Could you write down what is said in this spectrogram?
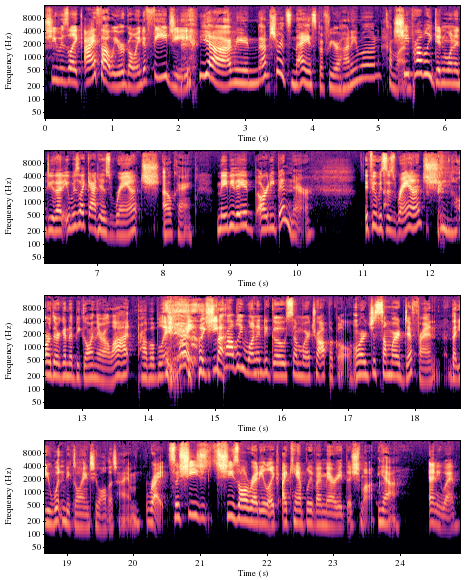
She was like, I thought we were going to Fiji. Yeah, I mean, I'm sure it's nice, but for your honeymoon, come on. She probably didn't want to do that. It was like at his ranch. okay. Maybe they had already been there. If it was his ranch. Or they're going to be going there a lot, probably. Right. like she not- probably wanted to go somewhere tropical. or just somewhere different that you wouldn't be going to all the time. Right. So she's she's already like, I can't believe I married this schmuck. Yeah. Anyway,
